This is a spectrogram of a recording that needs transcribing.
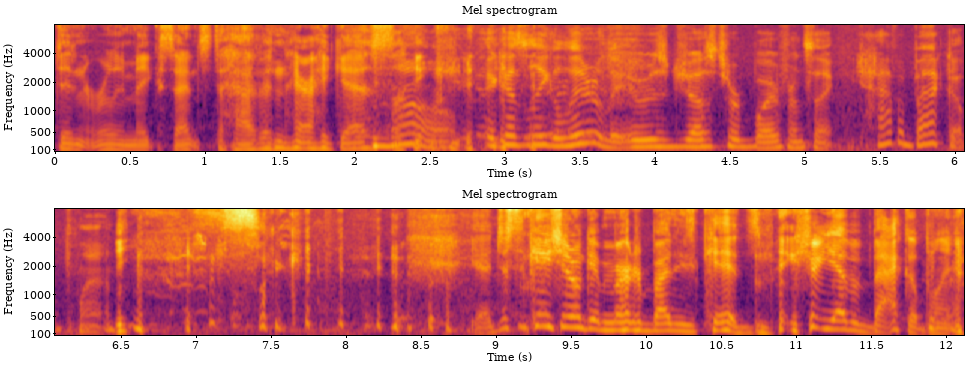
didn't really make sense to have in there, I guess. No, Like, because like literally, it was just her boyfriend saying, "Have a backup plan." like, yeah, just in case you don't get murdered by these kids, make sure you have a backup plan.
